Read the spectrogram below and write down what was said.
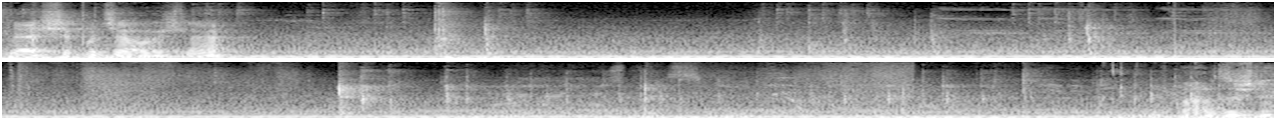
Źle się podziało, źle. Bardzo źle.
